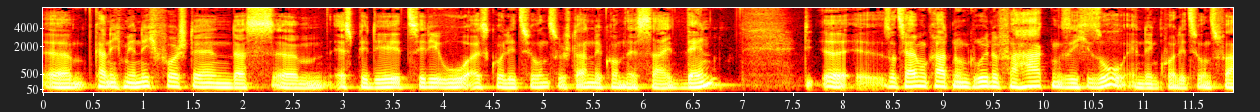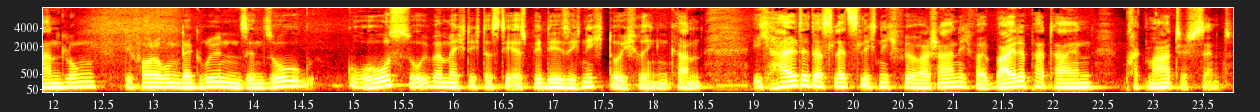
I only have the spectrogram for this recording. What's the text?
ähm, kann ich mir nicht vorstellen, dass ähm, SPD, CDU als Koalition zustande kommt, es sei denn, die, äh, Sozialdemokraten und Grüne verhaken sich so in den Koalitionsverhandlungen. Die Forderungen der Grünen sind so groß, so übermächtig, dass die SPD sich nicht durchringen kann. Ich halte das letztlich nicht für wahrscheinlich, weil beide Parteien pragmatisch sind.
